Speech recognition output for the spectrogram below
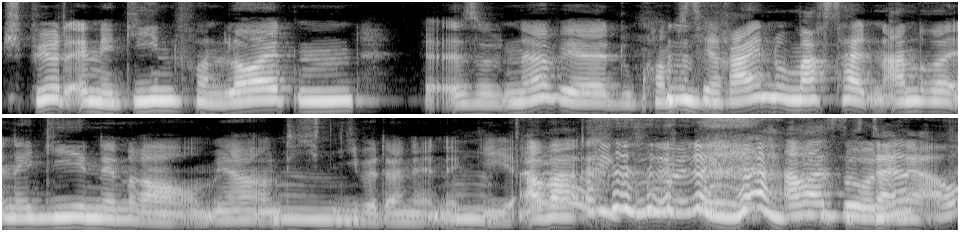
spürt Energien von Leuten, also ne, wir, du kommst hier rein, du machst halt eine andere Energie in den Raum, ja, und ich mhm. liebe deine Energie. Mhm. Aber, cool. aber so, ne? Auch?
